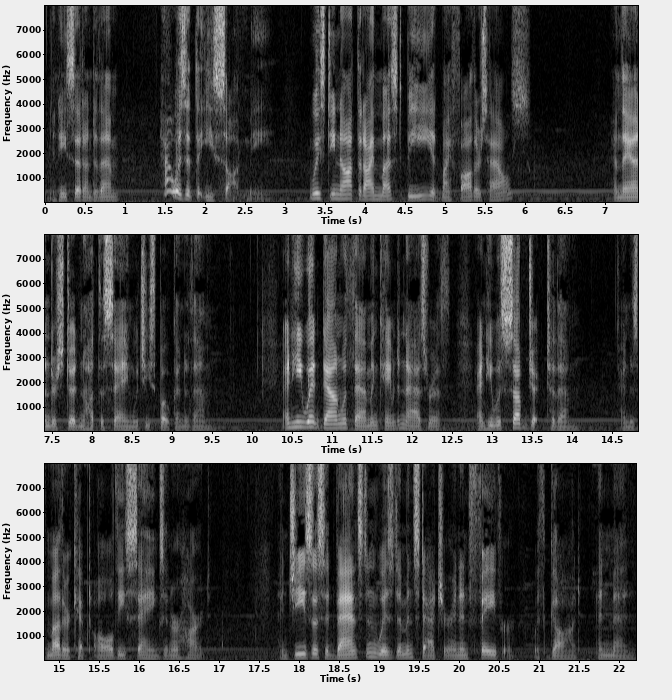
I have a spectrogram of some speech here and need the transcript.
And he said unto them, How is it that ye sought me? Wist ye not that I must be at my father's house? And they understood not the saying which he spoke unto them. And he went down with them and came to Nazareth, and he was subject to them. And his mother kept all these sayings in her heart. And Jesus advanced in wisdom and stature and in favor with God and men.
